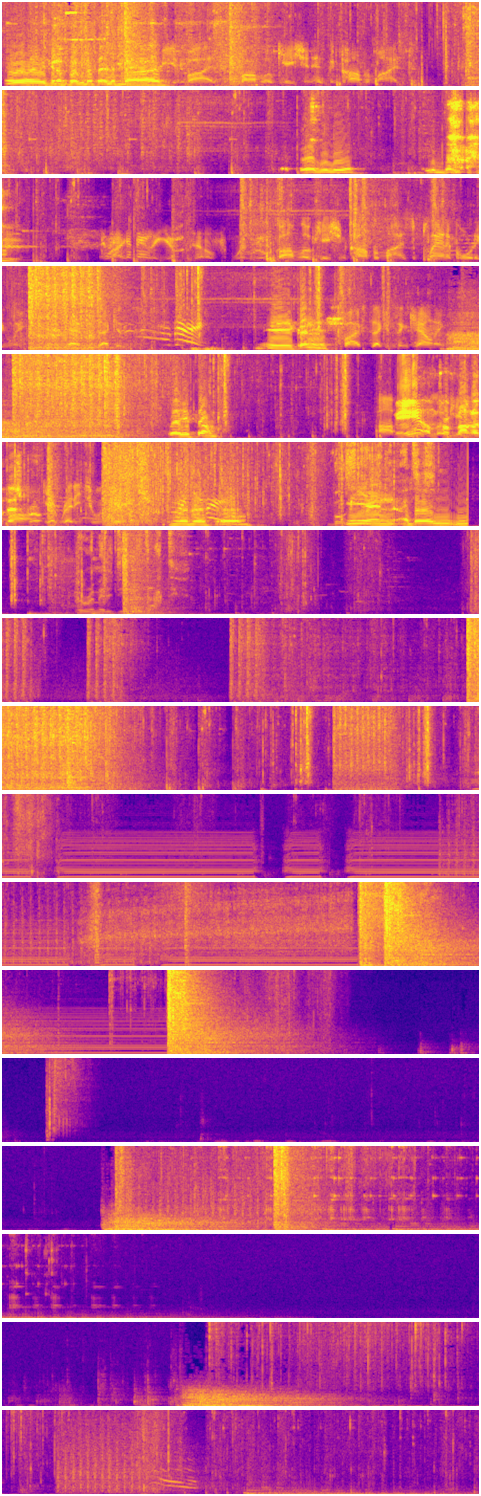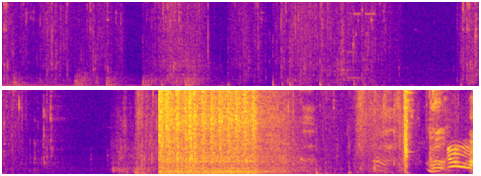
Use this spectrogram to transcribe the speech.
Uy, kenapa kita tak lebar? Be advised, bomb bomb location has been compromised. Kaya dulu ya. Lebay. Activate. Bomb location compromised. Plan accordingly. 10 seconds. Eh, Kanish, 5 seconds and counting. where are you from? Me? I'm from located Bangladesh, bro. Get ready to engage. Where that's oh. Me and apa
